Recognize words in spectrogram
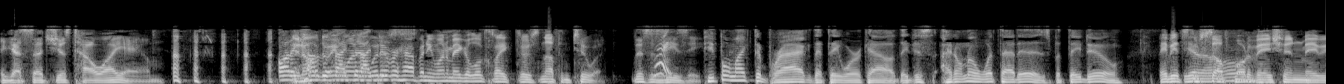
I guess that's just how I am." on you know, account of the don't you fact wanna- that whatever just- happened, you want to make it look like there's nothing to it. This is Right. easy. People like to brag that they work out. They just, I don't know what that is, but they do. Maybe it's You their self motivation. Maybe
